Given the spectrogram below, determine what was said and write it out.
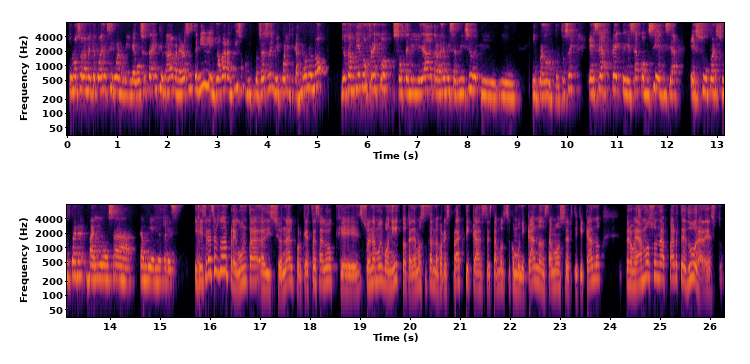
tú no solamente puedes decir, bueno, mi negocio está gestionado de manera sostenible y yo garantizo mis procesos y mis políticas. No, no, no. Yo también ofrezco sostenibilidad a través de mis servicios y, y, y productos. Entonces, ese aspecto y esa conciencia es súper, súper valiosa también, me parece. Y quisiera hacerte una pregunta adicional, porque esto es algo que suena muy bonito, tenemos estas mejores prácticas, estamos comunicando, estamos certificando, pero veamos una parte dura de esto.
